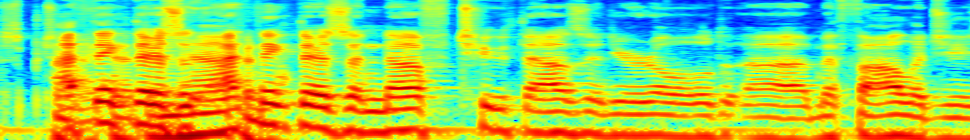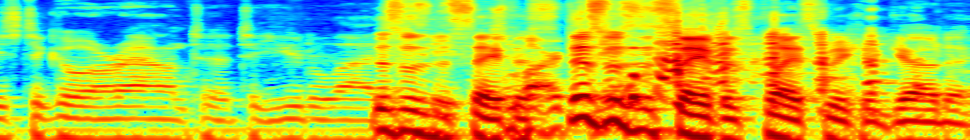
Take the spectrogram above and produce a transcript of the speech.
Just I like think there's didn't a, I think there's enough two thousand year old uh, mythologies to go around to, to utilize. This was the safest. market. This was the safest place we could go to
